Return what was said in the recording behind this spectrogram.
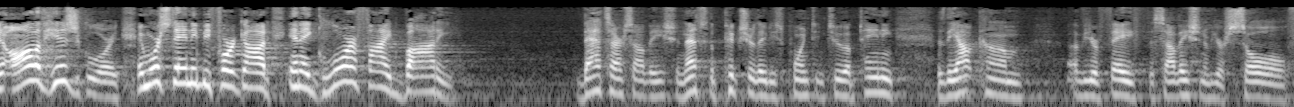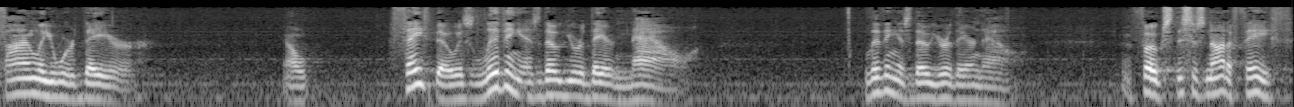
in all of His glory, and we're standing before God in a glorified body. That's our salvation. That's the picture that he's pointing to, obtaining as the outcome of your faith, the salvation of your soul. Finally, we're there. Now, faith, though, is living as though you're there now. Living as though you're there now. Folks, this is not a faith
